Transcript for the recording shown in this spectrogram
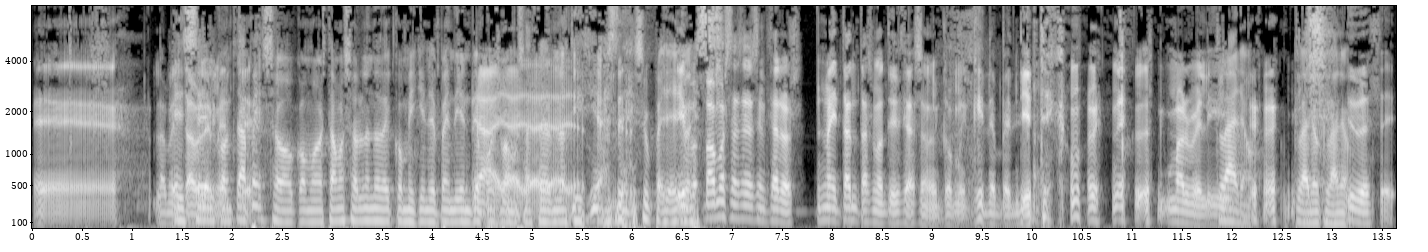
Eh, Es lamentablemente. el contrapeso, como estamos hablando de cómic independiente, Ya, pues ya, vamos a hacer noticias de Y superhéroes. vamos a ser sinceros, no hay tantas noticias en el cómic independiente como en el Marvel y, Claro, claro, claro. y DC.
